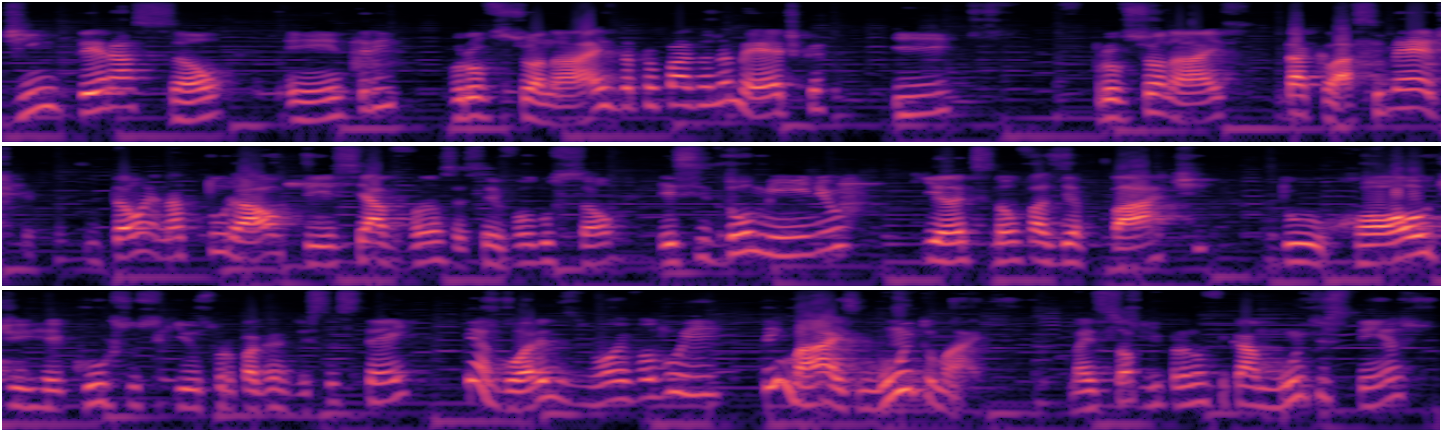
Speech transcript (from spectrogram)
de interação entre profissionais da propaganda médica e profissionais da classe médica. Então é natural ter esse avanço, essa evolução, esse domínio que antes não fazia parte do hall de recursos que os propagandistas têm e agora eles vão evoluir. Tem mais, muito mais. Mas só para não ficar muito extenso,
